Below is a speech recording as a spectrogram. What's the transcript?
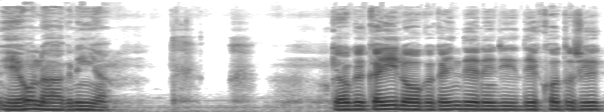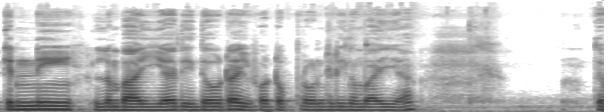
ਇਹ ਉਹ ਨਾਗਨੀ ਆ। ਕਿਉਂਕਿ ਕਈ ਲੋਕ ਕਹਿੰਦੇ ਨੇ ਜੀ, ਦੇਖੋ ਤੁਸੀਂ ਕਿੰਨੀ ਲੰਬਾਈ ਹੈ ਇਹਦੀ 2.5 ਫੁੱਟ ਉੱਪਰੋਂ ਜਿਹੜੀ ਲੰਬਾਈ ਆ, ਤੇ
